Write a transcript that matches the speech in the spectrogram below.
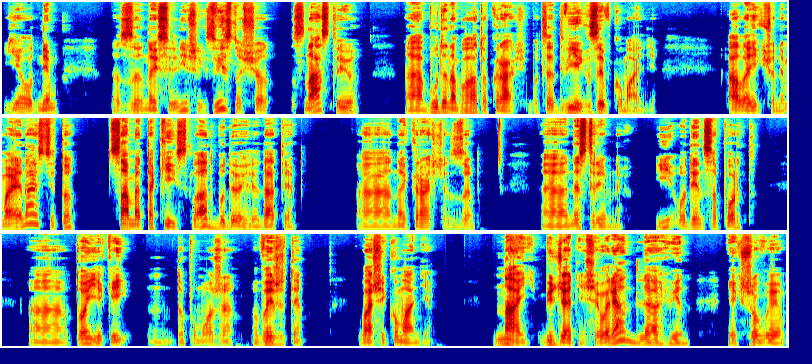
є одним з найсильніших. Звісно, що з Настею е, буде набагато краще, бо це дві екзи в команді. Але якщо немає Насті, то саме такий склад буде виглядати е, найкраще з е, нестримних. І один саппорт, е, той, який допоможе вижити вашій команді. Найбюджетніший варіант для Гвін, якщо ви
